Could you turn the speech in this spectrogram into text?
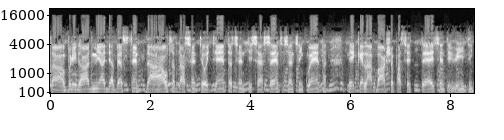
Tá, obrigado. Minha diabetes sempre dá alta, dá 180, 160, 150. Tem que ela baixa para 110, 120.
